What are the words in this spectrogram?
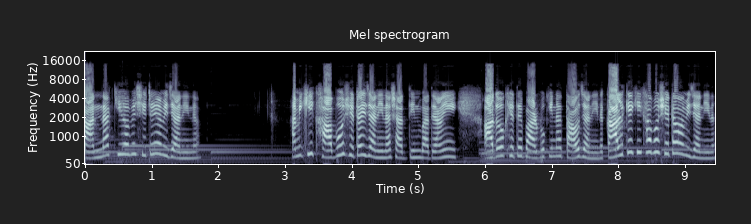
রান্না কি হবে, সেটাই আমি জানি না। আমি কি খাব সেটাই জানি না সাত দিন বাদে। আমি আদৌ খেতে পারব কি না তাও জানি না। কালকে কি খাব সেটাও আমি জানি না।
